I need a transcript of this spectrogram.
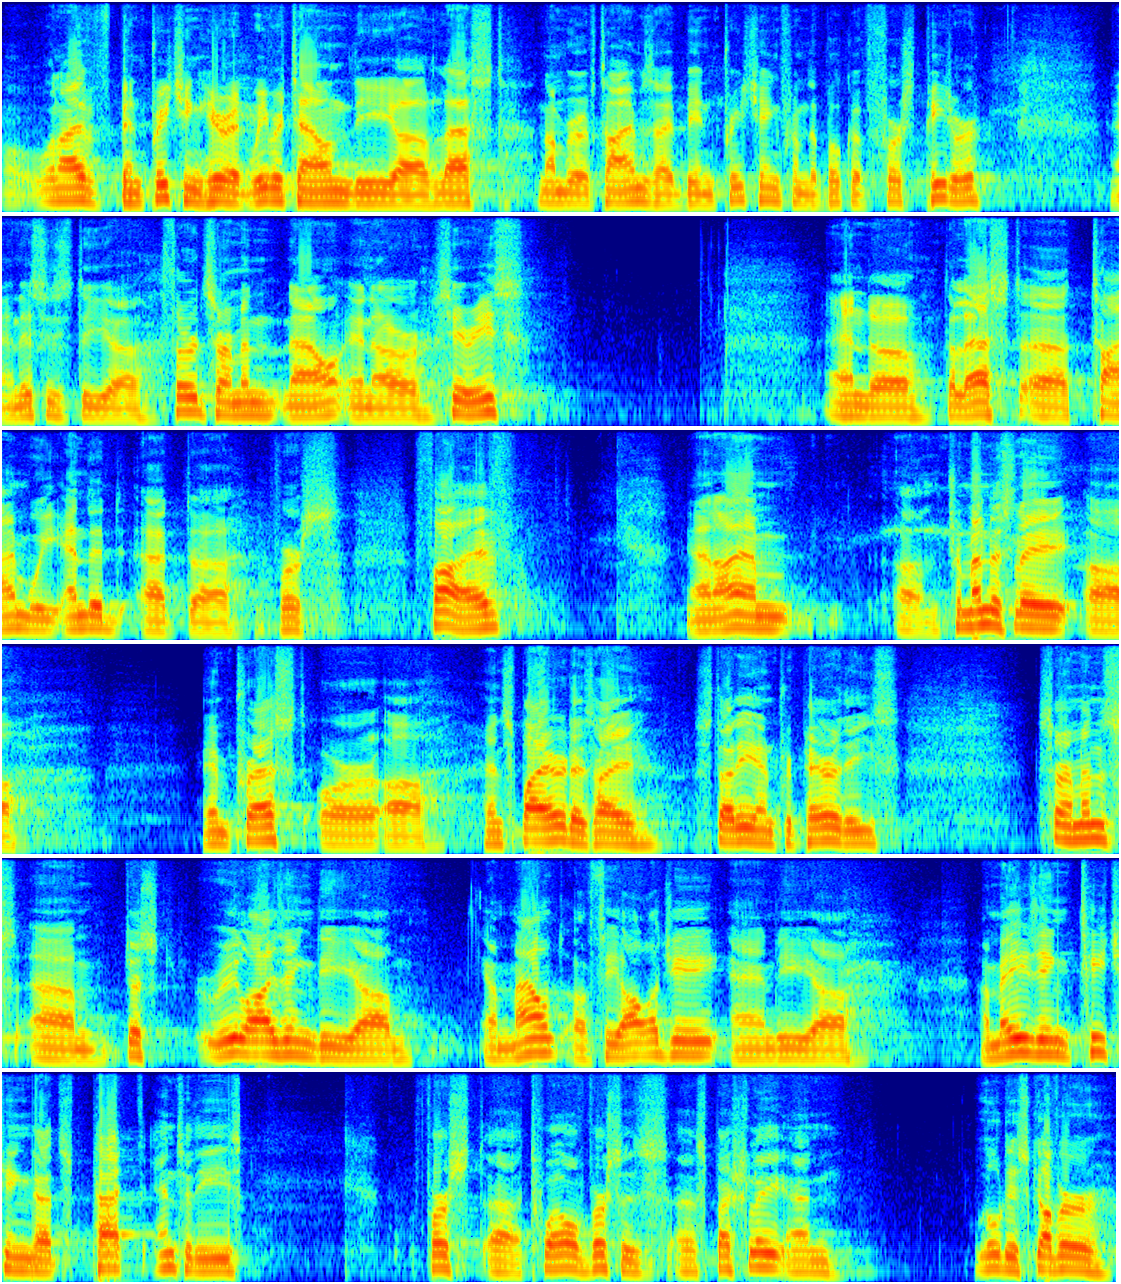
When I've been preaching here at Weavertown the uh, last number of times, I've been preaching from the book of 1 Peter, and this is the uh, third sermon now in our series. And uh, the last uh, time we ended at uh, verse 5, and I am um, tremendously uh, impressed or inspired as I study and prepare these sermons, um, just realizing the um, amount of theology and the uh, amazing teaching that's packed into these first uh, 12 verses, especially, and we'll discover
